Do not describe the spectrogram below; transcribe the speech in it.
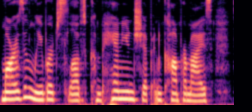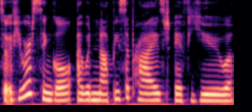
Mars in Libra just companionship and compromise. So if you are single, I would not be surprised if you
